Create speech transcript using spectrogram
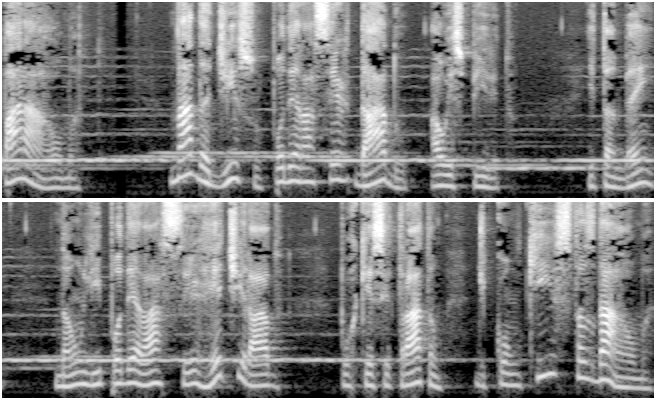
para a alma. Nada disso poderá ser dado ao espírito e também não lhe poderá ser retirado, porque se tratam de conquistas da alma.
